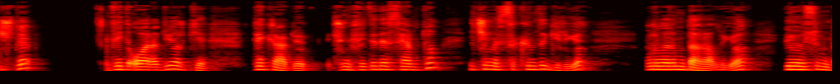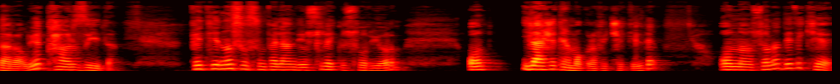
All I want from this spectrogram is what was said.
İşte Fethi o ara diyor ki tekrar diyor çünkü Fethi'de semptom içime sıkıntı giriyor. Buralarım daralıyor. Göğsüm daralıyor tarzıydı. Fethi nasılsın falan diye sürekli soruyorum. O ilaçlı tomografi çekildi. Ondan sonra dedi ki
